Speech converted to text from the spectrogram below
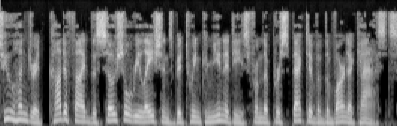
200, codified the social relations between communities from the perspective of the Varna castes.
